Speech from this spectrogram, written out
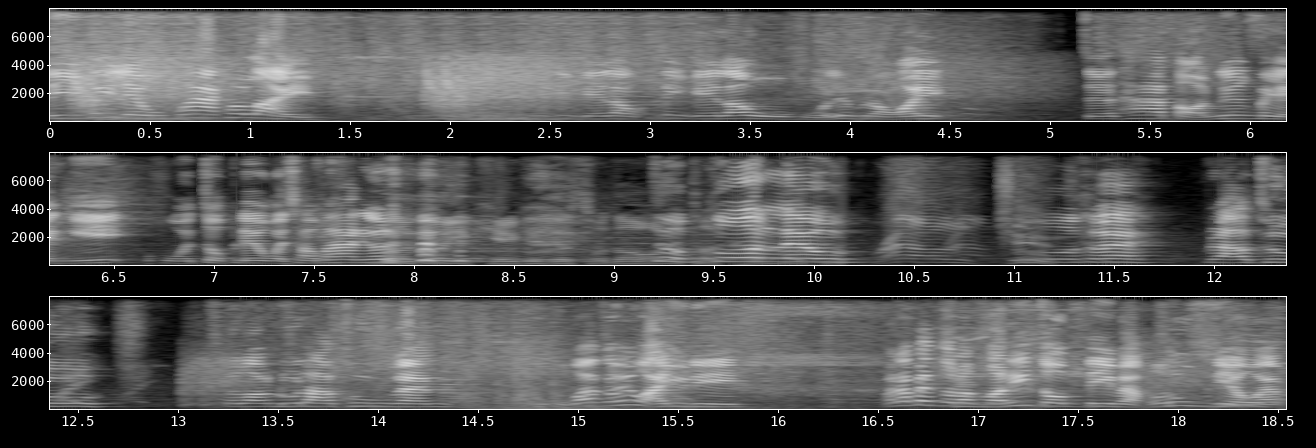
รีไม่เร็วมากเท่าไหร่นี่ไงเรานี่ไงเราโอ้โหเรียบร้อย เจอท่าต่อเนื่องไปอย่างนี้โอ้โหจบเร็วกว่าชาวบ้านก็เลยจบโคตรเร็วโอเคราวทูมาลองดูราวทูกันผมว่าก็ไม่ไหวอยู่ดี มันต้องเป็นตัวละครที่โจมตีแบบซุ่มเดียวครับ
